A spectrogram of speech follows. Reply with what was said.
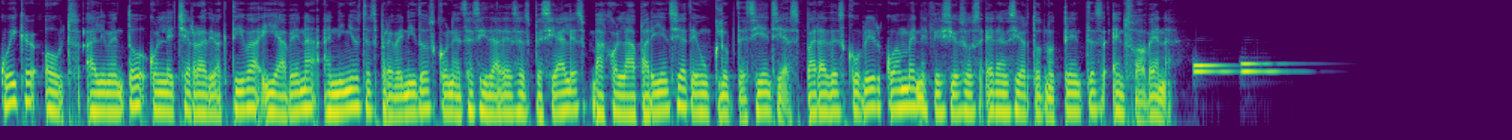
Quaker Oats alimentó con leche radioactiva y avena a niños desprevenidos con necesidades especiales bajo la apariencia de un club de ciencias para descubrir cuán beneficiosos eran ciertos nutrientes en su avena.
